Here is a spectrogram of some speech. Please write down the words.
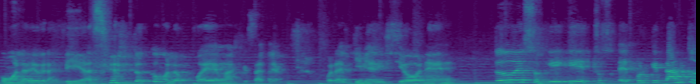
como la biografía, ¿cierto? Como los poemas que salen por Alquimia Ediciones, todo eso, que, que esto, eh, porque tanto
